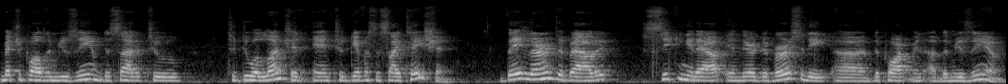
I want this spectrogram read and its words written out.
Metropolitan Museum decided to, to do a luncheon and to give us a citation. They learned about it, seeking it out in their diversity uh, department of the museum.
